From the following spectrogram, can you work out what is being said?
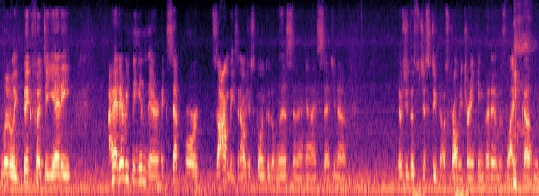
literally Bigfoot to Yeti. I had everything in there except for zombies, and I was just going through the list, and, and I said, you know, it was just, this was just stupid. I was probably drinking, but it was like um,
